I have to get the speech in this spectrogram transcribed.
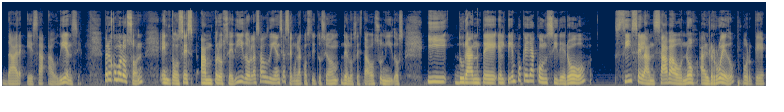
dar esa audiencia. Pero como lo son, entonces han procedido las audiencias según la Constitución de los Estados Unidos. Y durante el tiempo que ella consideró si se lanzaba o no al ruedo, porque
